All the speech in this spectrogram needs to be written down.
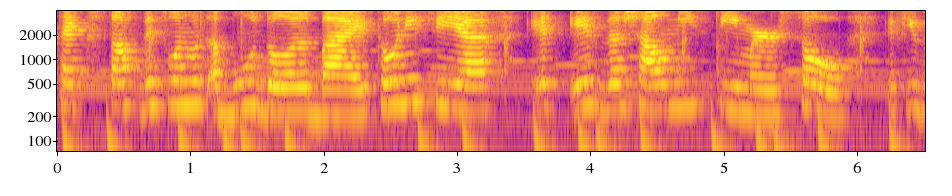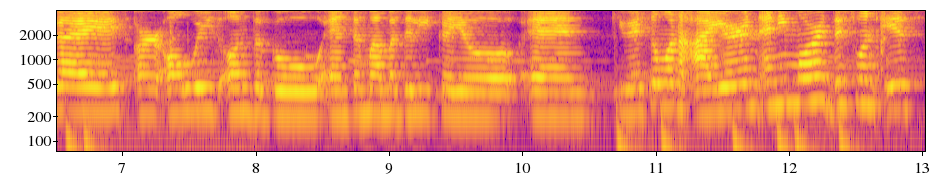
tech stuff. This one was a Budol by Tony Sia. It is the Xiaomi steamer. So, if you guys are always on the go and nagmamadali kayo and you guys don't want to iron anymore, this one is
